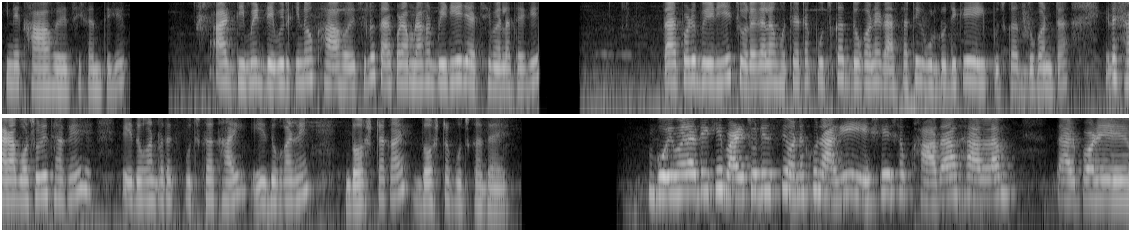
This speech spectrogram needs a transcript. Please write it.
কিনে খাওয়া হয়েছে এখান থেকে। আর ডিমের ডেবিল কিনেও খাওয়া হয়েছিল, তারপরে আমরা এখন বেরিয়ে যাচ্ছি মেলা থেকে। তারপরে বেরিয়ে চলে গেলাম হচ্ছে একটা ফুচকার দোকানে, রাস্তা ঠিক উল্টো দিকে এই ফুচকার দোকানটা। এটা সারা বছরই থাকে, এই দোকানটা থেকে ফুচকা খাই। এই দোকানে দশ টাকায় দশটা ফুচকা দেয়। বইমেলা দেখে বাড়ি চলে এসেছি। অনেকক্ষণ আগেই এসে সব খাওয়া দাওয়া খাওয়ালাম তারপরে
